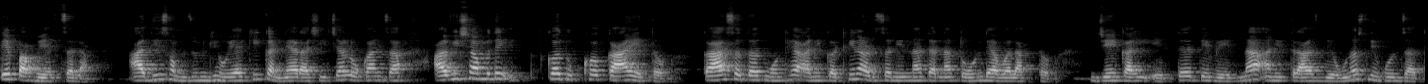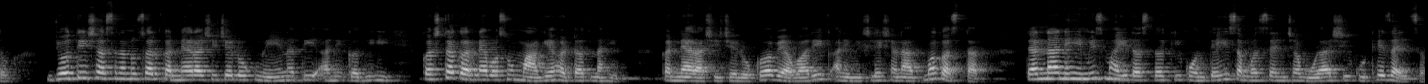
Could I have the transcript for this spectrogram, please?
ते पाहूयात चला. आधी समजून घेऊया की कन्या राशीच्या लोकांचा आयुष्यामध्ये इतकं दुःख का येतं? का सतत मोठ्या आणि कठीण अडचणींना त्यांना तोंड द्यावं लागतं? जे काही येतं ते वेदना आणि त्रास देऊनच निघून जातं. ज्योतिषशास्त्रानुसार कन्या राशीचे लोक मेहनती आणि कधीही कष्ट करण्यापासून मागे हटत नाहीत. कन्या राशीचे लोक व्यावहारिक आणि विश्लेषणात्मक असतात. त्यांना नेहमीच माहीत असतं की कोणत्याही समस्यांच्या मुळाशी कुठे जायचं.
